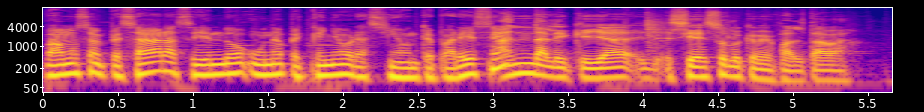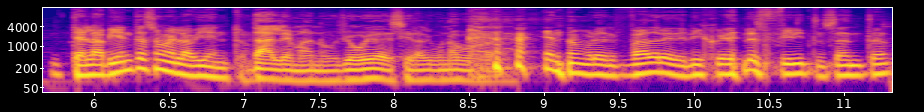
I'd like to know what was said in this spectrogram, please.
Vamos a empezar haciendo una pequeña oración, ¿te parece? Ándale, que ya, si eso es lo que me faltaba. ¿Te la avientas o me la aviento? Dale, Manu, yo voy a decir alguna borrada. en nombre del Padre, del Hijo y del Espíritu Santo.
